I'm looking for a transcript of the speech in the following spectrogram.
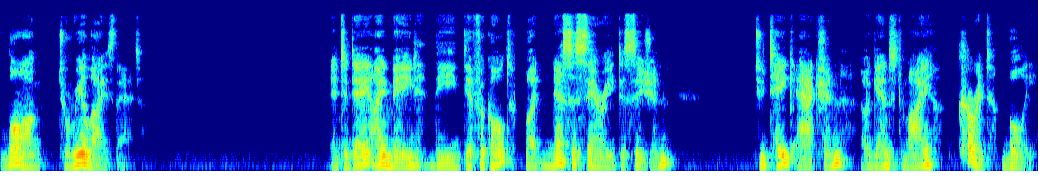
long to realize that. And today I made the difficult but necessary decision to take action against my current bully.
